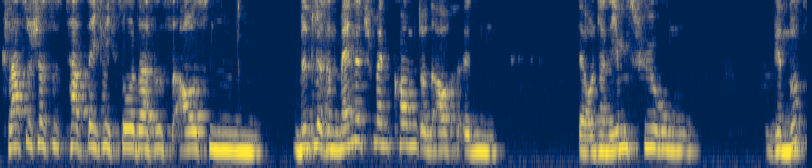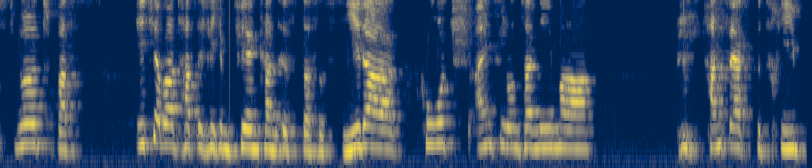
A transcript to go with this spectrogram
Klassisch ist es tatsächlich so, dass es aus dem mittleren Management kommt und auch in der Unternehmensführung genutzt wird. Was ich aber tatsächlich empfehlen kann, ist, dass es jeder Coach, Einzelunternehmer, Handwerksbetrieb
